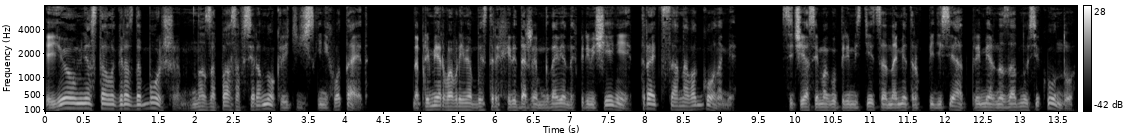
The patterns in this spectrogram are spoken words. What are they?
Ее у меня стало гораздо больше, но запасов все равно критически не хватает. Например, во время быстрых или даже мгновенных перемещений тратится она вагонами. Сейчас я могу переместиться на метров пятьдесят примерно за одну секунду.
